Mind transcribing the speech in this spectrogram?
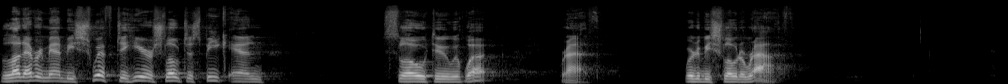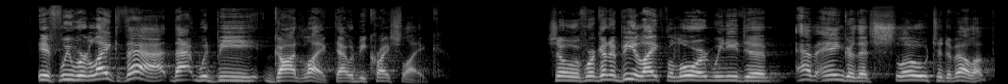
let every man be swift to hear, slow to speak, and slow to what? Wrath. We're to be slow to wrath. If we were like that, that would be God like, that would be Christ like. So if we're going to be like the Lord, we need to have anger that's slow to develop.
